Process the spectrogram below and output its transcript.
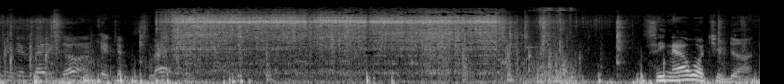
We just let it go and catch up the slack. See now what you've done.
